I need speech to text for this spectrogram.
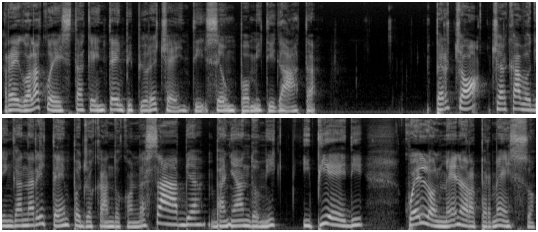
Regola questa che in tempi più recenti si è un po' mitigata. Perciò cercavo di ingannare il tempo giocando con la sabbia, bagnandomi i piedi, quello almeno era permesso,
